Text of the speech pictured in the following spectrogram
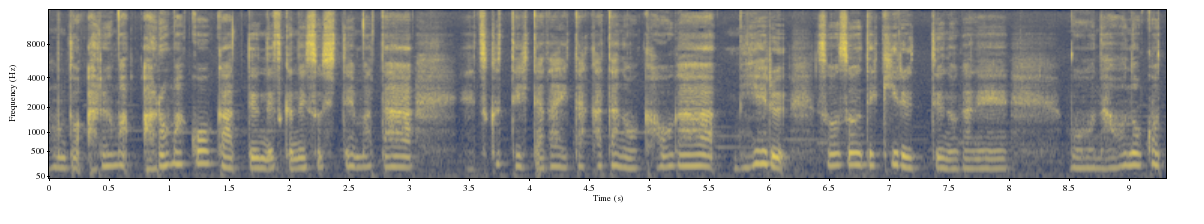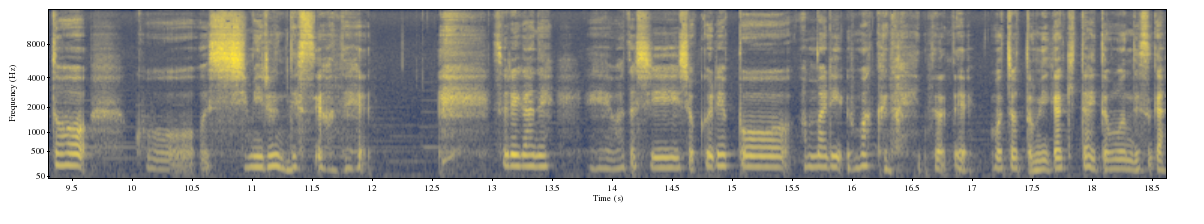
本当アロマアロマ効果っていうんですかねそしてまた、え作っていただいた方の顔が見える想像できるっていうのがねもうなおのことこうしみるんですよね。それがね、えー、私食レポあんまりうまくないのでもうちょっと磨きたいと思うんですが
